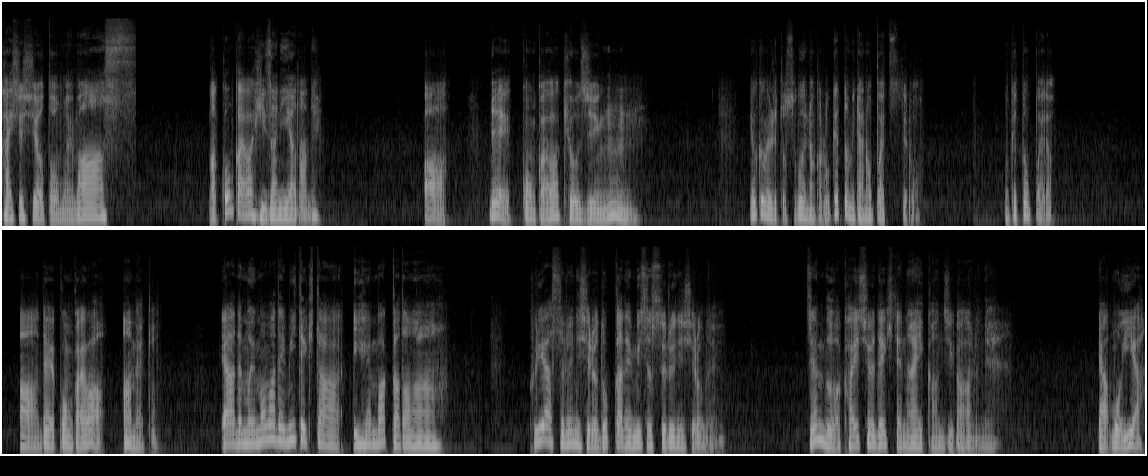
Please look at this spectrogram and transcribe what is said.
回収しようと思います。まあ、今回は膝に嫌だね。ああ。で、今回は巨人。よく見るとすごいなんかロケットみたいなおっぱいつってるわ。ロケットおっぱいだ。ああ、で、今回は雨と。いや、でも今まで見てきた異変ばっかだな。クリアするにしろ、どっかでミスするにしろね。全部は回収できてない感じがあるね。いや、もういいや。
